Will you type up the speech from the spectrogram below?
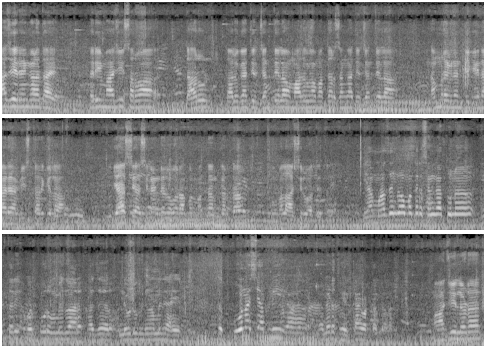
आजही रेंगाळत आहे. तरी माझी सर्व धारूर तालुक्यातील जनतेला व माजलगाव मतदारसंघातील जनतेला नम्र विनंती घेणाऱ्या वीस तारखेला गॅस या सिलेंडरवर आपण मतदान करता. मला आशीर्वाद देतात या माजलगाव मतदारसंघातून इतर भरपूर उमेदवार जर निवडणूक रिंगणामध्ये आहेत. तर कोणाशी आपली लढत होईल? काय वाटतं आपल्याला? माझी लढत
